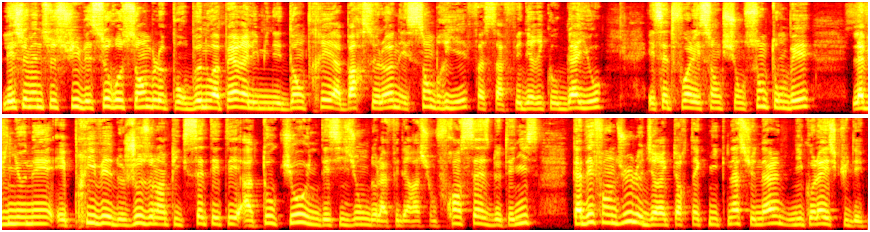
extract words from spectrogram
Les semaines se suivent et se ressemblent pour Benoît Paire éliminé d'entrée à Barcelone et sans briller face à Federico Gaio et cette fois les sanctions sont tombées. L'Avignonnais est privé de Jeux Olympiques cet été à Tokyo, une décision de la Fédération française de tennis qu'a défendu le directeur technique national Nicolas Escudé.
